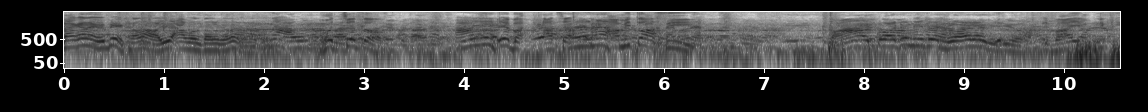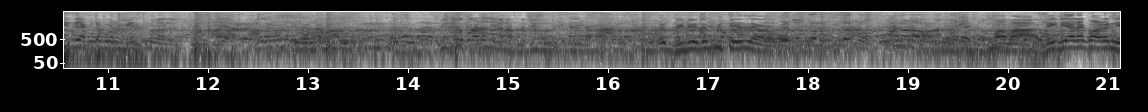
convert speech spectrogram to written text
জায়গা নাই বে খাওয়া আবল তাবল হচ্ছে তো। আচ্ছা আমি তো আছি। ভাই রয় না ভাই আপনি কি যে একটা বড় মিস করালেন? ভিডিও কয়টা নেবেন আপনি? ভিডিওতে বুঝতে যাও বাবা ভিডিওটা করে নি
